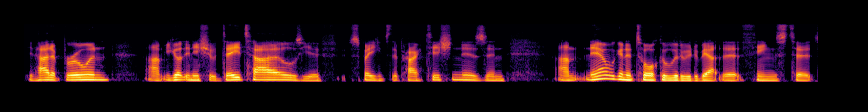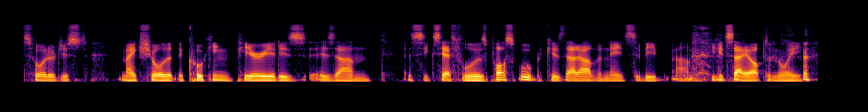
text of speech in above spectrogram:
you've had it brewing. Um, you got the initial details. You're speaking to the practitioners, and um, now we're going to talk a little bit about the things to sort of just make sure that the cooking period is is um, as successful as possible because that oven needs to be um, you could say optimally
